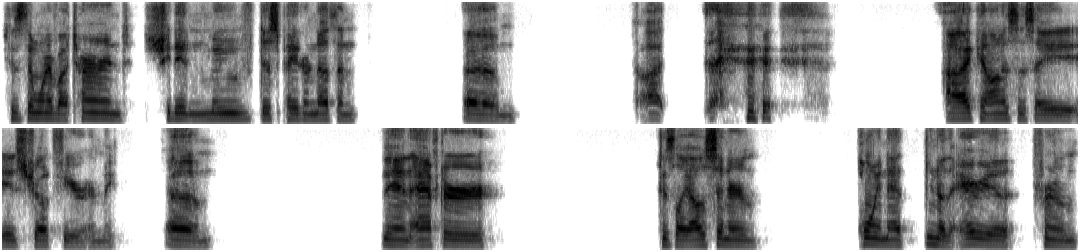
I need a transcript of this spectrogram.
Because then whenever I turned, she didn't move, dissipate, or nothing. Um, I I can honestly say it struck fear in me. Um, then after, because like I was sitting there pointing at you know the area from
